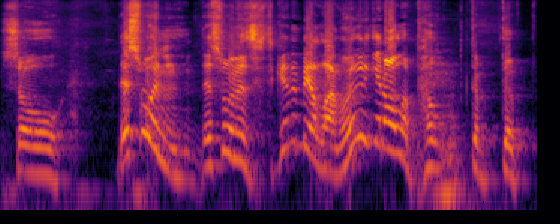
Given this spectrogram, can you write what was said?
So this one, this one is going to be a long. We're going to get all the, the the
